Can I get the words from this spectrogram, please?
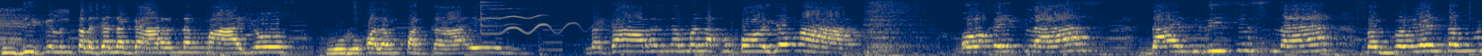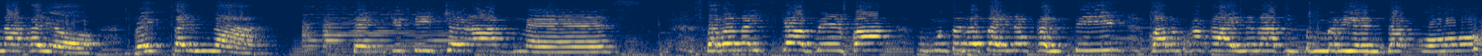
Hindi ka lang talaga nag-aaral ng maayos, puro ka lang pagkain. Nag-aaral naman ako, boyong ah. Okay, class? Dahil recess na, magmerienda muna kayo. Break time na. Thank you, Teacher Agnes. Tara na, Iska, Bebang. Pumunta na tayo ng kantin para makakain na natin itong merienda ko.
